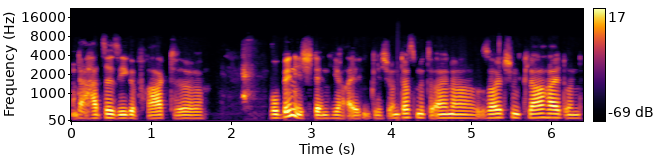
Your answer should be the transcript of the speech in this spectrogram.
da hatte sie gefragt, äh, wo bin ich denn hier eigentlich? Und das mit einer solchen Klarheit und,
